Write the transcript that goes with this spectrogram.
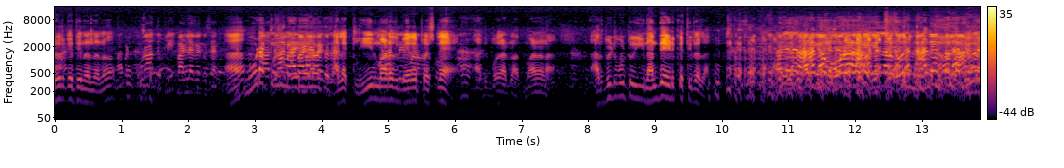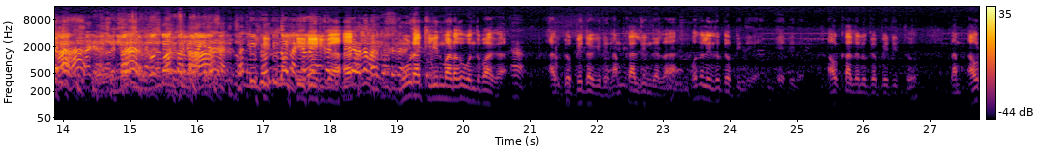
ಎದುರ್ಕತೀನಿ ನಾನು. ಅಲ್ಲ ಕ್ಲೀನ್ ಮಾಡೋದು ಬೇರೆ ಪ್ರಶ್ನೆ. ಅದು ಬರೋಣ ಅದು ಮಾಡೋಣ. ಅದು ಬಿಟ್ಬಿಟ್ಟು ಈಗ ನಂದೇ ಹಿಡ್ಕತ್ತಿರಲ್ಲ ಈಗ overall ಆಗಿ ಹೇಳ್ತಿರೋದು ನೀವು ಮುಂದೆ ಅಂತಲ್ಲ, ಮುಂದೆ ಅಂತಲ್ಲ, 50-50 ನಲ್ಲಿ ಈಗ ಬೇರೆಲ್ಲ ಮಾಡ್ಕೊಂಡಿದ್ದಾರೆ ಮೂಡ ಕ್ಲೀನ್ ಮಾಡೋದು ಒಂದು ಭಾಗ. ಅದು ಗಬ್ಬಿದ್ದೋಗಿದೆ. ನಮ್ಮ ಕಾಲದಿಂದೆಲ್ಲ ಮೊದಲಿಂದ ಗಬ್ಬಿದೆ ಎದ್ದಿದೆ ಅವ್ರ ಕಾಲದಲ್ಲೂ ಗಬ್ಬಿದ್ದಿತ್ತು. ನಮ್ಮ ಅವ್ರ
